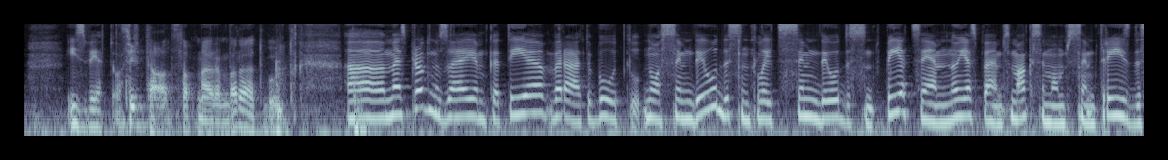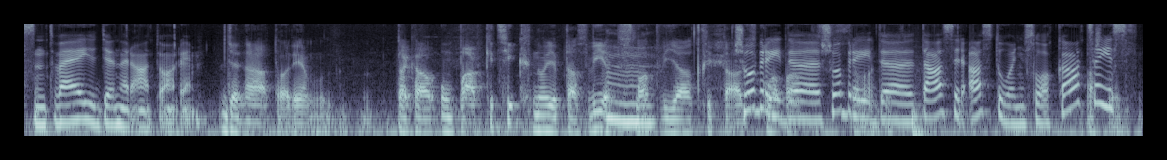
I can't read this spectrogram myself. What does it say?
varam izvietot. Cik tādas apmēram varētu būt? Uh, mēs prognozējam, ka tie varētu būt no 120 līdz 125, nu, iespējams, maksimums 130 vēja ģeneratoriem. Ģeneratoriem. Tā kā un parki, cik no nu, tās vietas mm. Latvijā, cik tādas šobrīd, šobrīd tās ir astoņas lokācijas. Astoņas.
